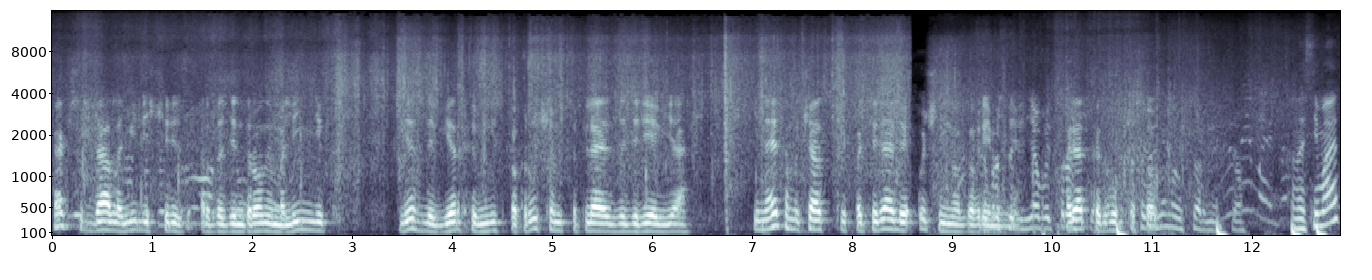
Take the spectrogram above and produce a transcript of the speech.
Как всегда, ломились через рододендроны малинник, лезли вверх и вниз по кручам, цепляясь за деревья. И на этом участке потеряли очень много времени. Порядка двух часов. Она снимает?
